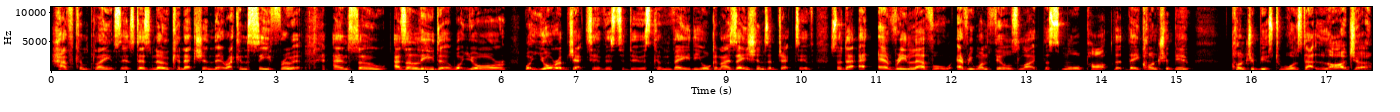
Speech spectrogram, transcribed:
have complaints. It's there's no connection there. I can see through it. And so as a leader, what your what your objective is to do is convey the organization's objective so that at every level everyone feels like the small part that they contribute contributes towards that larger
